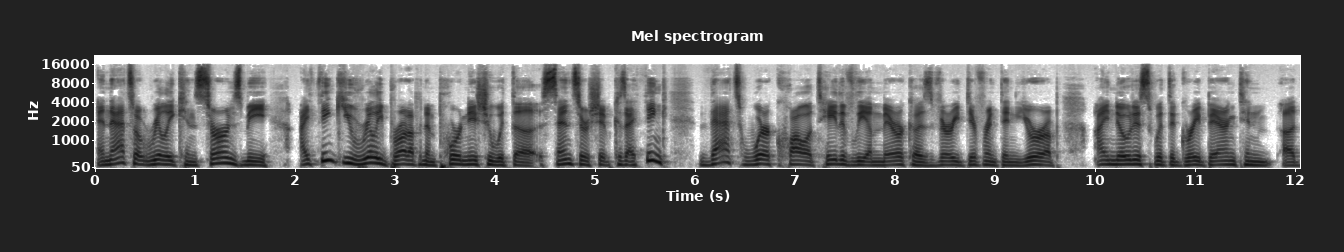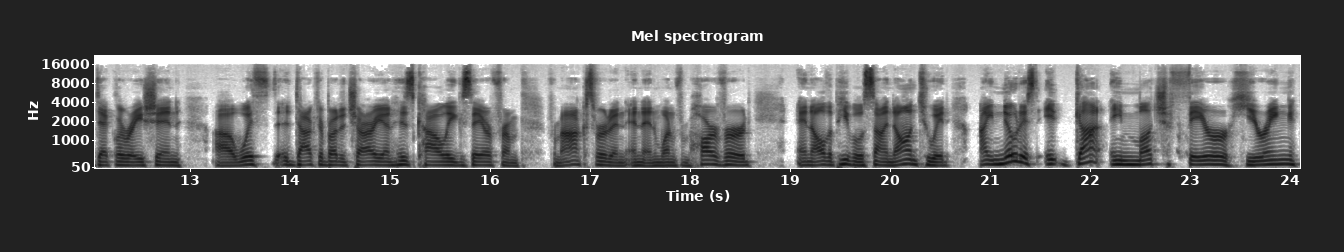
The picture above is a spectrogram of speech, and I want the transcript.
And that's what really concerns me. I think you really brought up an important issue with the censorship because I think that's where qualitatively America is very different than Europe. I noticed with the Great Barrington uh, Declaration, uh, with Dr. Bhattacharya and his colleagues there from, from Oxford and, and, and one from Harvard, and all the people who signed on to it, I noticed it got a much fairer hearing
